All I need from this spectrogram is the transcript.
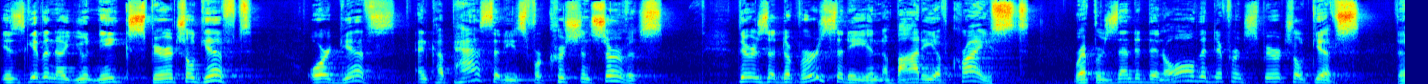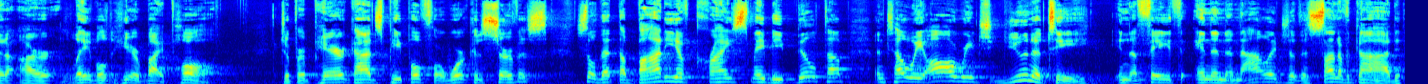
is given a unique spiritual gift or gifts and capacities for Christian service. There's a diversity in the body of Christ represented in all the different spiritual gifts that are labeled here by Paul to prepare God's people for work of service so that the body of Christ may be built up until we all reach unity in the faith and in the knowledge of the Son of God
